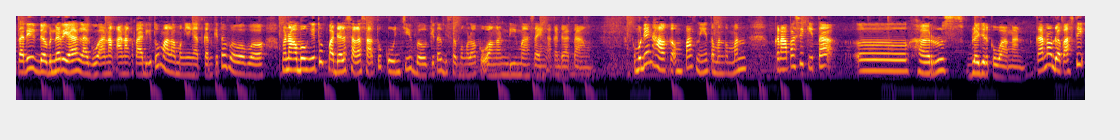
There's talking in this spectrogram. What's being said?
Tadi udah bener ya lagu anak-anak tadi itu malah mengingatkan kita bahwa, bahwa menabung itu adalah salah satu kunci bahwa kita bisa mengelola keuangan di masa yang akan datang. Kemudian hal keempat nih teman-teman, kenapa sih kita uh, harus belajar keuangan karena udah pasti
